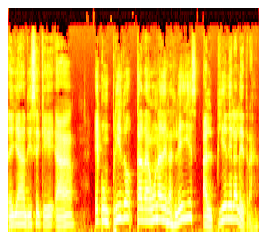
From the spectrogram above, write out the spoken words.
Ella dice que ha, he cumplido cada una de las leyes al pie de la letra.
